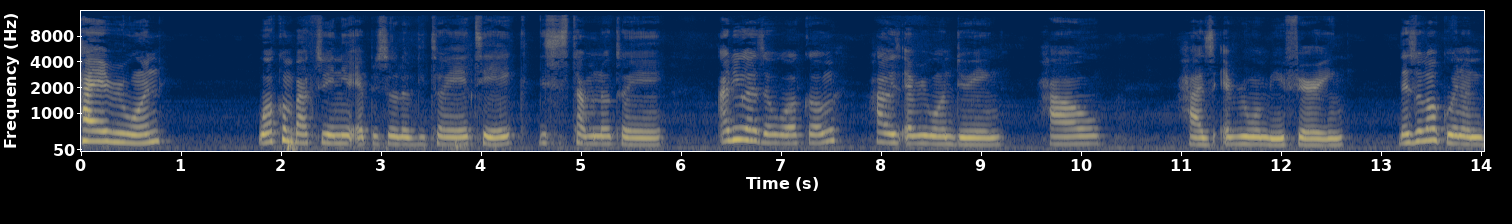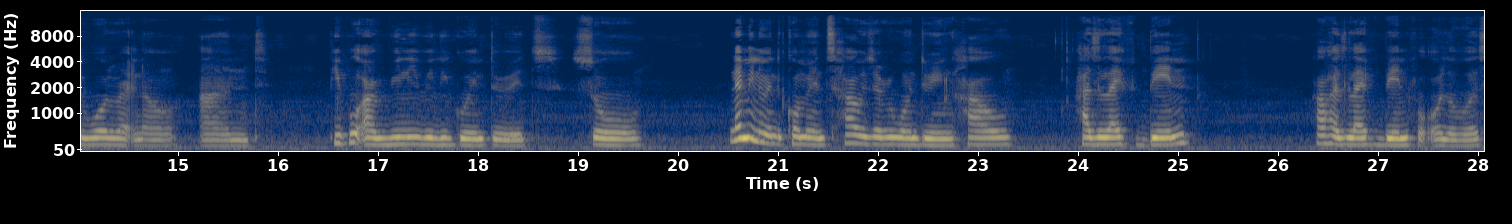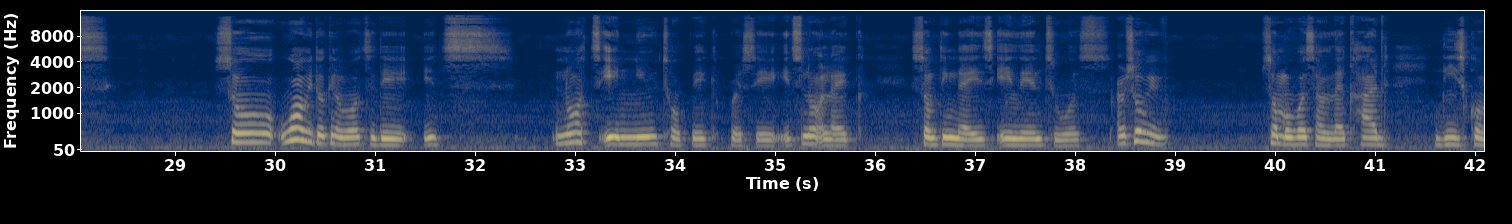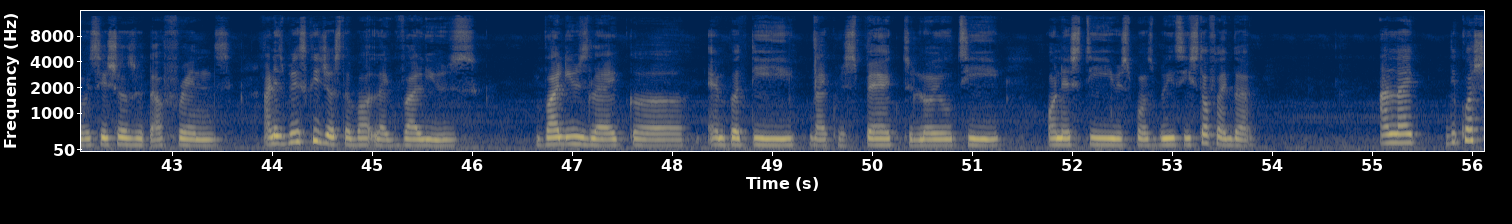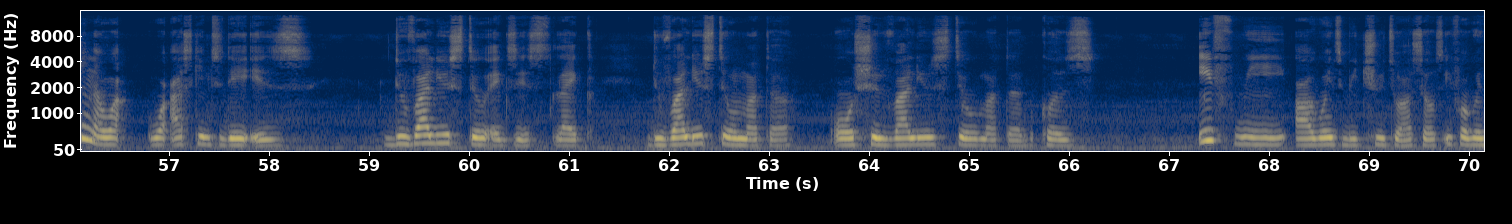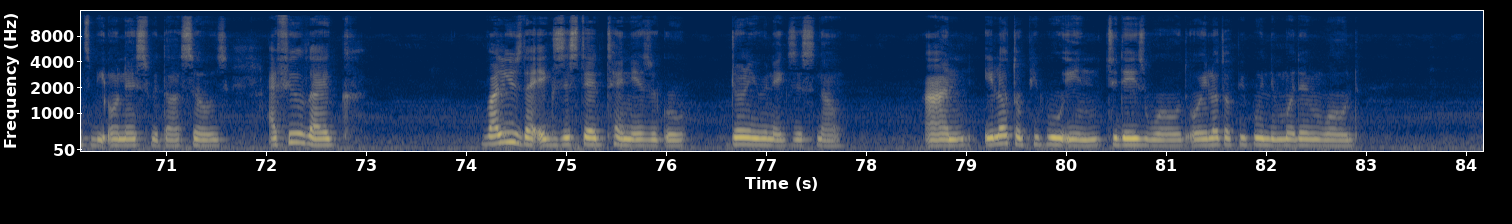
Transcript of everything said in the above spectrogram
Hi everyone, welcome back to a new episode of the Toye Take. This is Tamino Toye, and you guys are welcome. How is everyone doing? How has everyone been faring? There's a lot going on in the world right now, and people are really, really going through it. So, let me know in the comments how is everyone doing? How has life been? How has life been for all of us? So, what are we talking about today? It's not a new topic per se. It's not like something that is alien to us. I'm sure we've some of us have like had these conversations with our friends, and it's basically just about like values, values like uh, empathy, like respect, loyalty, honesty, responsibility, stuff like that. And like the question that we're, we're asking today is do values still exist? Like, do values still matter? Or should values still matter? Because if we are going to be true to ourselves, if we're going to be honest with ourselves, I feel like values that existed 10 years ago don't even exist now. And a lot of people in today's world, or a lot of people in the modern world,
